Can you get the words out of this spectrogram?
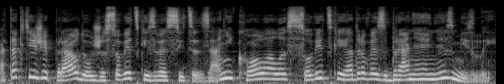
A taktiež je pravdou, že Sovietsky zväz síce zanikol, ale sovietské jadrové zbranie nezmizli.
